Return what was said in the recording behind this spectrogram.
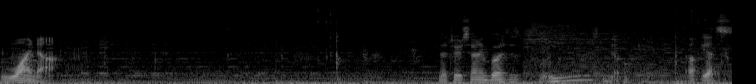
Why not? Military signing bonuses, please? No. Oh, yes.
